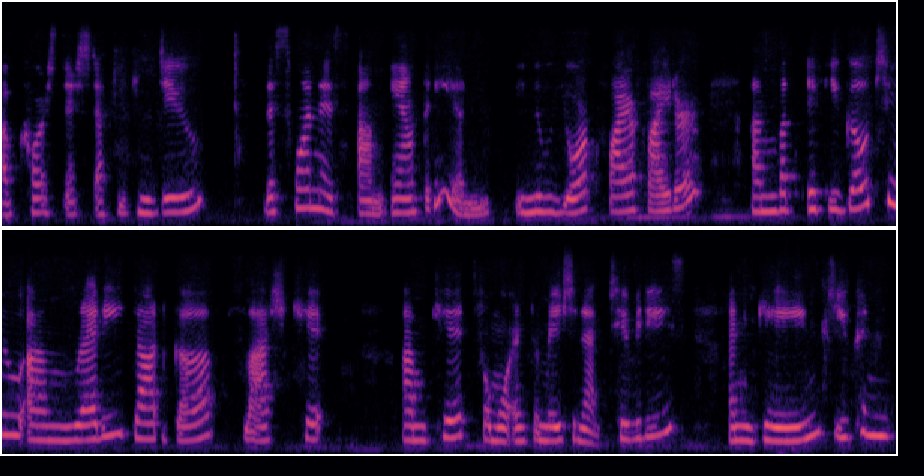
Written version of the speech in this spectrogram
of course, there's stuff you can do. This one is um, Anthony, a New York firefighter. Um, but if you go to um, ready.gov slash kit um, kids for more information, activities, and games, you can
